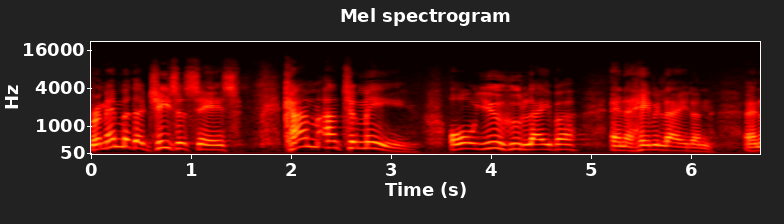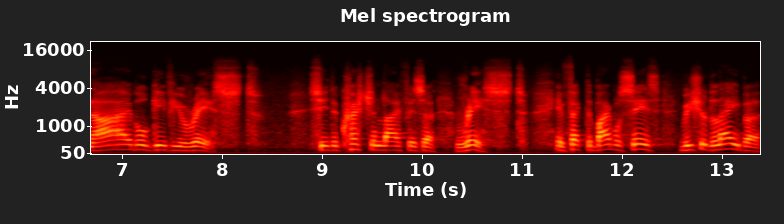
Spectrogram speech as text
Remember that Jesus says, Come unto me, all you who labor and are heavy laden, and I will give you rest. See, the Christian life is a rest. In fact, the Bible says we should labor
